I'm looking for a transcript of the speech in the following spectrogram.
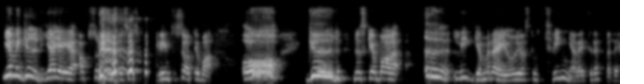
Ja men gud, ja ja ja absolut. Alltså, det är inte så att jag bara, åh gud, nu ska jag bara uh, ligga med dig och jag ska tvinga dig till detta. Det,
